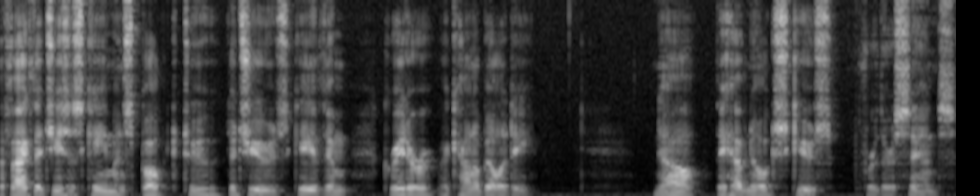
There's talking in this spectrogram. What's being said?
The fact that Jesus came and spoke to the Jews gave them greater accountability. Now they have no excuse for their sins.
